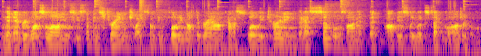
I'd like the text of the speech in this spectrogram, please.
And then every once in a while you'll see something strange, like something floating off the ground, kind of slowly turning that has symbols on it that obviously looks technological.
